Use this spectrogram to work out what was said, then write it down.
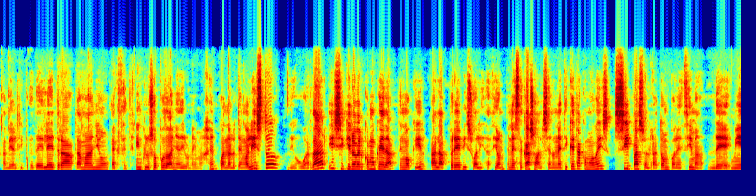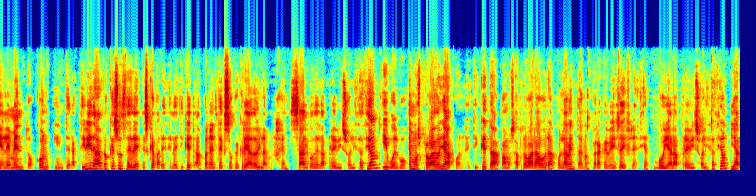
cambiar el tipo de letra, tamaño, etc. Incluso puedo añadir una imagen. Cuando lo tengo listo, digo guardar y si quiero ver cómo queda, tengo que ir a la previsualización. En este caso, al ser una etiqueta, como veis, si paso el ratón por encima de mi elemento con interactividad, lo que sucede es que aparece la etiqueta con el texto que he creado y la imagen. Salgo de la previsualización y vuelvo. Hemos probado ya con la etiqueta, vamos a probar ahora con la ventana para que veáis la diferencia. Voy a la previsualización y ahora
